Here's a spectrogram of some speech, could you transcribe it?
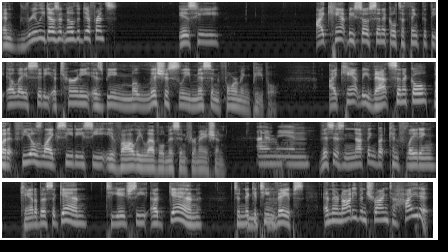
and really doesn't know the difference? Is he I can't be so cynical to think that the LA city attorney is being maliciously misinforming people. I can't be that cynical, but it feels like CDC EVALI level misinformation. I mean, this is nothing but conflating cannabis again, THC again, to nicotine mm-hmm. vapes, and they're not even trying to hide it.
